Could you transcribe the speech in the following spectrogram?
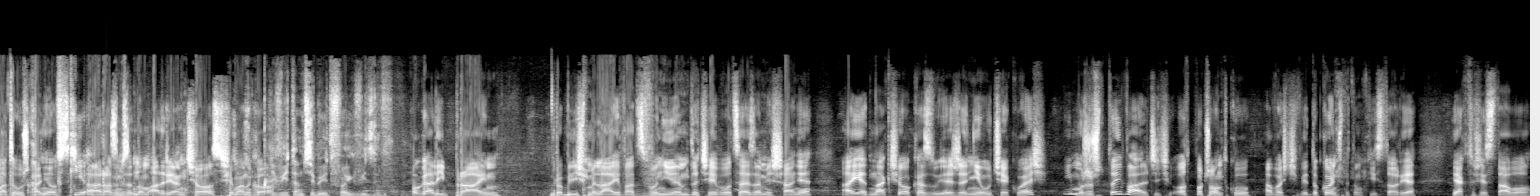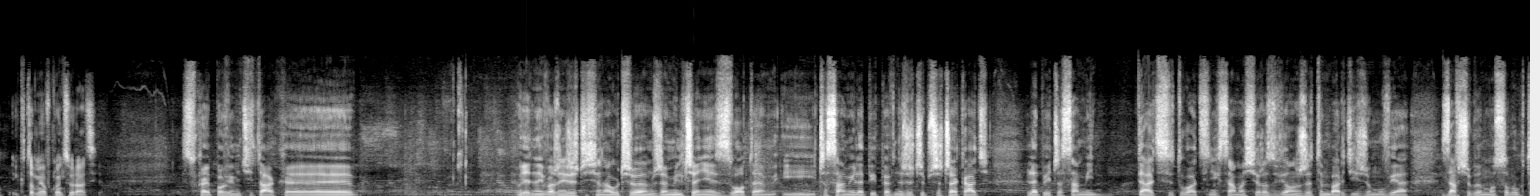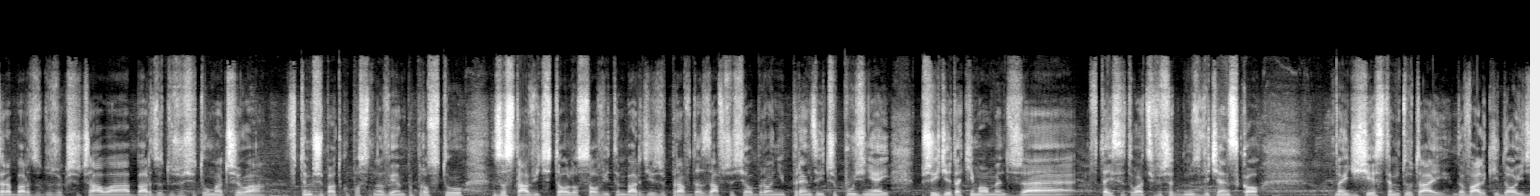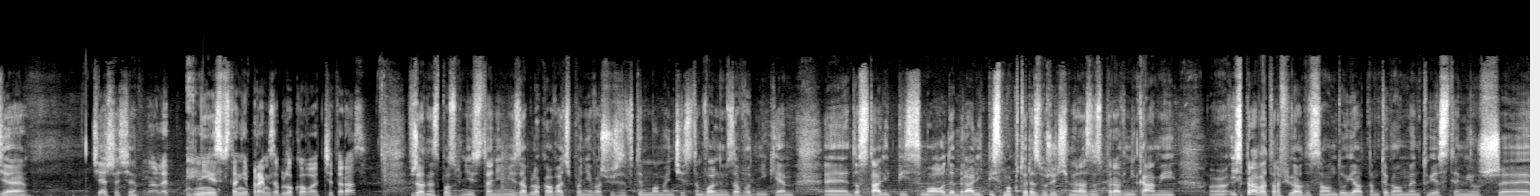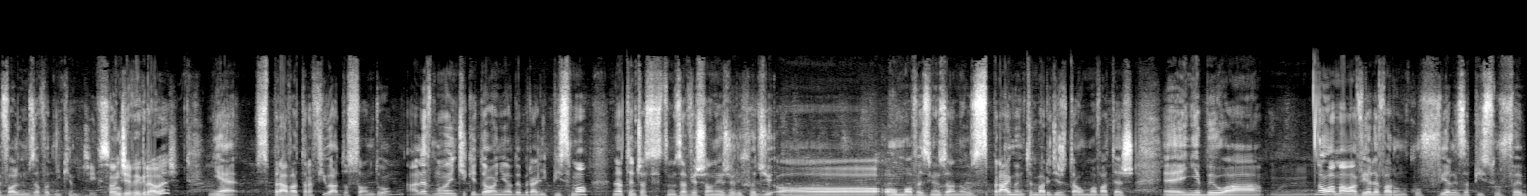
Mateusz Kaniowski, a razem ze mną Adrian Cios, siemanko. I witam Ciebie i Twoich widzów. Pogali Prime, robiliśmy live'a, dzwoniłem do Ciebie, było całe zamieszanie, a jednak się okazuje, że nie uciekłeś i możesz tutaj walczyć. Od początku, a właściwie dokończmy tą historię. Jak to się stało i kto miał w końcu rację? Słuchaj, powiem Ci tak. E... Jednej ważnej rzeczy się nauczyłem, że milczenie jest złotem i czasami lepiej pewne rzeczy przeczekać, lepiej czasami dać sytuacji, niech sama się rozwiąże, tym bardziej, że mówię, zawsze byłem osobą, która bardzo dużo krzyczała, bardzo dużo się tłumaczyła. W tym przypadku postanowiłem po prostu zostawić to losowi, tym bardziej, że prawda zawsze się obroni prędzej czy później. Przyjdzie taki moment, że w tej sytuacji wyszedłbym zwycięsko. No i dzisiaj jestem tutaj, do walki dojdzie. Cieszę się. No ale nie jest w stanie Prime zablokować Cię teraz? W żaden sposób nie jest w stanie mnie zablokować, ponieważ już w tym momencie jestem wolnym zawodnikiem. E, dostali pismo, odebrali pismo, które złożyliśmy razem z prawnikami e, i sprawa trafiła do sądu. Ja od tamtego momentu jestem już e, wolnym zawodnikiem. Czyli w sądzie wygrałeś? Nie, sprawa trafiła do sądu, ale w momencie, kiedy oni odebrali pismo, na ten czas jestem zawieszony, jeżeli chodzi o, o umowę związaną z Prime'em, tym bardziej, że ta umowa też nie była, mm, no łamała wiele warunków, wiele zapisów e,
